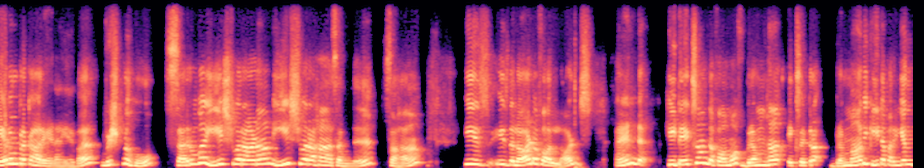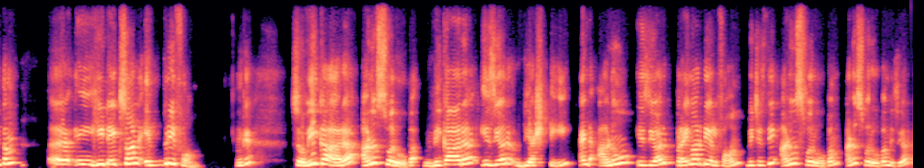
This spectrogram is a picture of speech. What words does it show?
evam prakarena eva Vishnuhu sarva ishwaranam ishwaraha sanna saha. He is, he is the Lord of all Lords and he takes on the form of Brahma, etc. Brahmadi kita paryantam. Uh, he takes on every form. Okay. So vikara, anuswarupa. Vikara is your vyashti and anu is your primordial form, which is the anuswarupam. Anuswarupam is your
